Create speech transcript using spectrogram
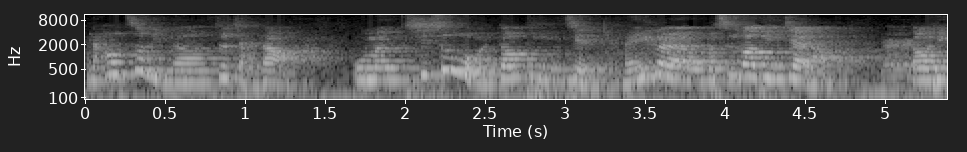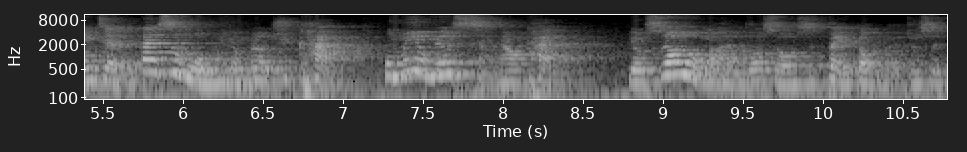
然后这里呢，就讲到我们其实我们都听见，每一个人我们是不是都听见了？都听见了。但是我们有没有去看？我们有没有想要看？有时候我们很多时候是被动的，就是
